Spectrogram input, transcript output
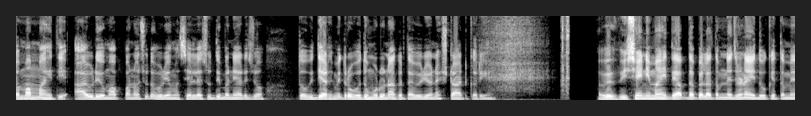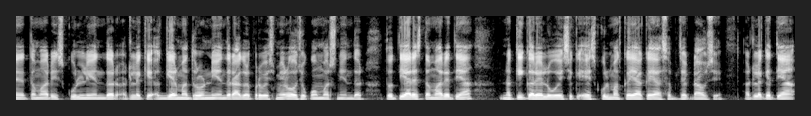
તમામ માહિતી આ વિડીયોમાં આપવાનો છું. તો વિડીયોમાં છેલ્લે સુધી બન્યા રહેજો. તો વિદ્યાર્થી મિત્રો, વધુ મોડું ના કરતા વિડીયોને સ્ટાર્ટ કરીએ. હવે વિષયની માહિતી આપતા પહેલાં તમને જણાવી દઉં કે તમે તમારી સ્કૂલની અંદર એટલે કે અગિયારમા ધોરણની અંદર આગળ પ્રવેશ મેળવો છો કોમર્સની અંદર, તો ત્યારે જ તમારે ત્યાં નક્કી કરેલું હોય છે કે એ સ્કૂલમાં કયા કયા સબ્જેક્ટ આવશે. એટલે કે ત્યાં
